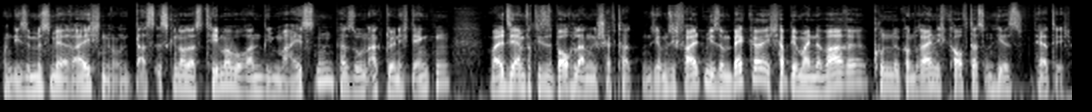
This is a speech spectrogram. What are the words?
Und diese müssen wir erreichen. Und das ist genau das Thema, woran die meisten Personen aktuell nicht denken, weil sie einfach dieses Bauchladengeschäft hatten. Sie haben sich verhalten wie so ein Bäcker, ich habe hier meine Ware, Kunde kommt rein, ich kaufe das und hier ist fertig.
